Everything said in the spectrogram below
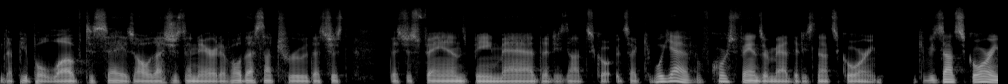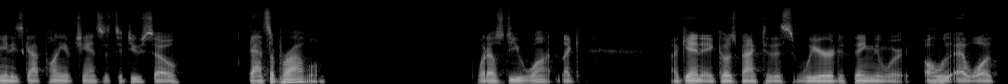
that people love to say is, "Oh, that's just a narrative. Oh, that's not true. That's just that's just fans being mad that he's not scoring." It's like, well, yeah, of course, fans are mad that he's not scoring. Like if he's not scoring and he's got plenty of chances to do so, that's a problem. What else do you want? Like again, it goes back to this weird thing that we're, oh, eh, well,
